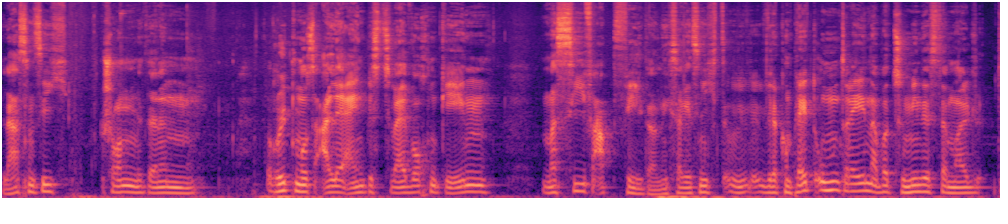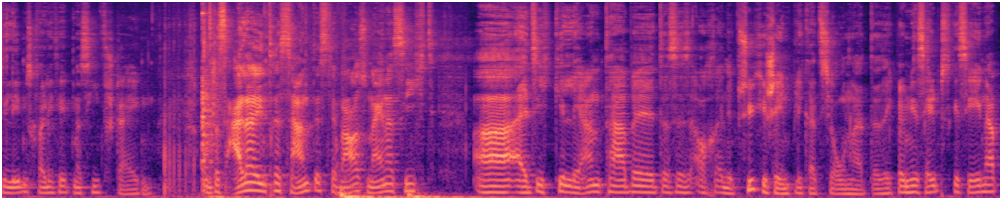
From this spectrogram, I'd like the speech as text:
lassen sich schon mit einem Rhythmus alle ein bis zwei Wochen gehen massiv abfedern. Ich sage jetzt nicht wieder komplett umdrehen, aber zumindest einmal die Lebensqualität massiv steigen. Und das Allerinteressanteste war aus meiner Sicht, äh, als ich gelernt habe, dass es auch eine psychische Implikation hat. Also ich bei mir selbst gesehen habe,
